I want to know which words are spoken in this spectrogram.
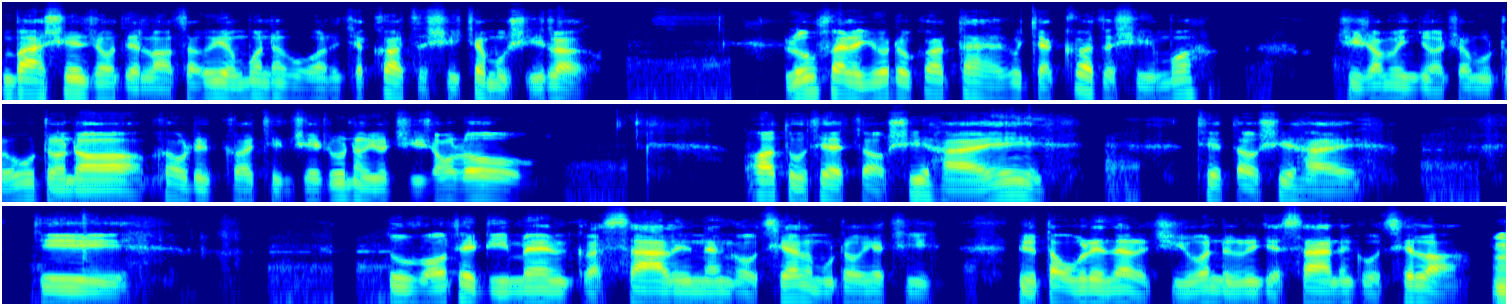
ba xuyên trong thì lọ sao yêu muốn nó gọi chả có thì chỉ cho một xí lợ lúc phải là yêu đâu có ta cũng chả có thì xí mua chỉ cho mình nhỏ cho một chỗ cho nó có được có chính chế luôn nó chỉ trong lô ở tụ thế tàu xí hải thế tàu xí hải thì tu võ thể đi men cả xa lên năng gỗ chết là một đôi ya chi. Nếu tàu lên ra là chỉ quan đường lên chạy xa năng gỗ chết là ừ.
